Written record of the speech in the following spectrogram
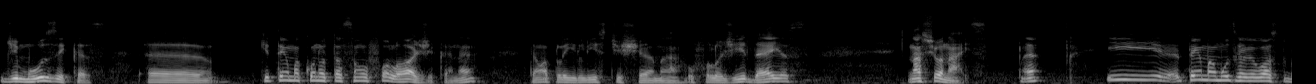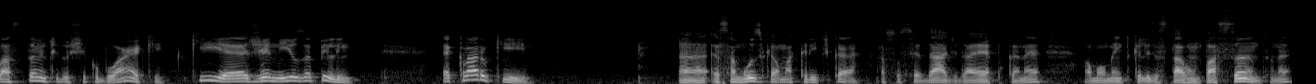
de músicas uh, que tem uma conotação ufológica, né? Então a playlist chama Ufologia Ideias Nacionais. Né? E tem uma música que eu gosto bastante do Chico Buarque, que é Genil Zeppelin. É claro que uh, essa música é uma crítica à sociedade da época, né? Ao momento que eles estavam passando, né?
